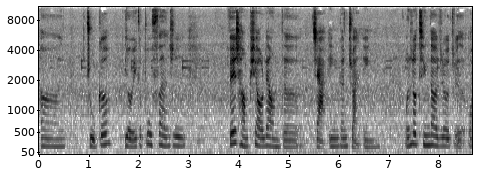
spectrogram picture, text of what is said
嗯，主歌有一个部分是非常漂亮的假音跟转音，我那时候听到就觉得哇，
